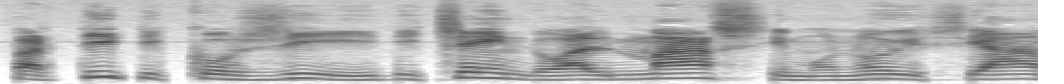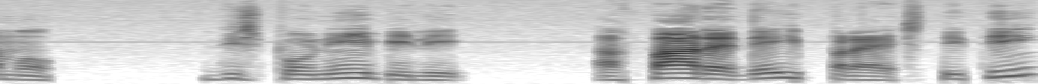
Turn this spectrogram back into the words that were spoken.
partiti così, dicendo al massimo noi siamo disponibili a fare dei prestiti,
